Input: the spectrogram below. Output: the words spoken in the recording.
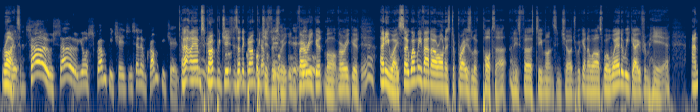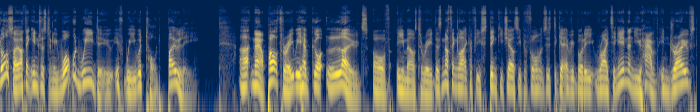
Right. So, so you're Scrumpy Chidge instead of Grumpy Chidge. Uh, I am Scrumpy Chidge instead of Grumpy Chidge this week. Very good, Mark. Very good. Yeah. Anyway, so when we've had our honest appraisal of Potter and his first two months in charge, we're going to ask, well, where do we go from here? And also, I think interestingly, what would we do if we were Todd Boehly? Uh, now, part three, we have got loads of emails to read. There's nothing like a few stinky Chelsea performances to get everybody writing in, and you have in droves.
